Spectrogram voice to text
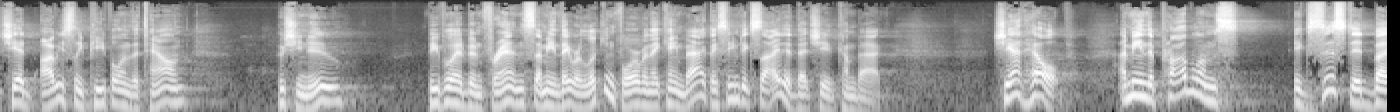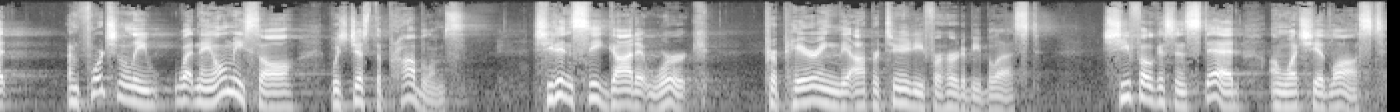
She had obviously people in the town who she knew, people who had been friends. I mean, they were looking for her when they came back. They seemed excited that she had come back. She had help. I mean, the problems existed, but unfortunately, what Naomi saw was just the problems. She didn't see God at work preparing the opportunity for her to be blessed. She focused instead on what she had lost.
